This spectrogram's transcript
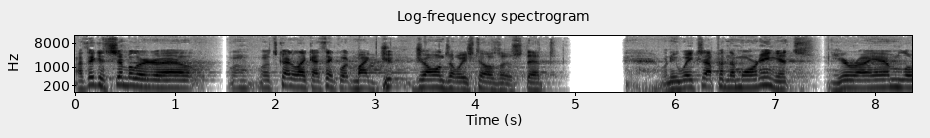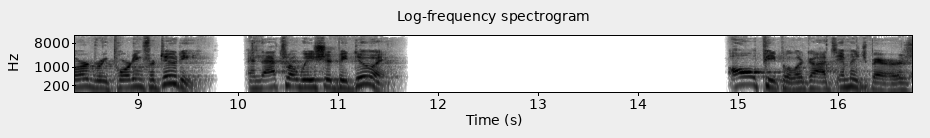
I think it's similar to, uh, well, it's kind of like I think what Mike J- Jones always tells us that when he wakes up in the morning, it's, Here I am, Lord, reporting for duty. And that's what we should be doing. All people are God's image bearers,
